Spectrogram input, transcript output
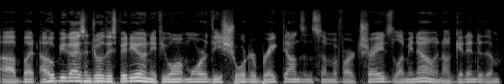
Uh, but I hope you guys enjoyed this video, and if you want more of these shorter breakdowns in some of our trades, let me know, and I'll get into them.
